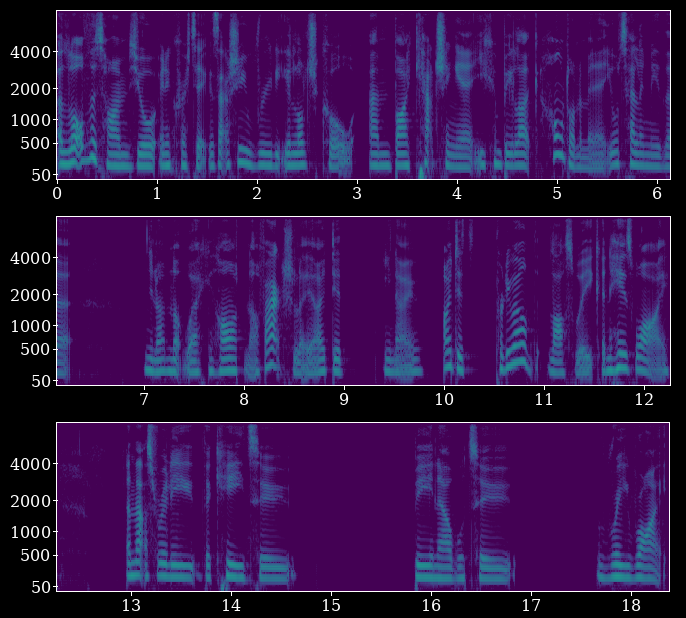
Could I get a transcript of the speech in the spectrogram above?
a lot of the times, your inner critic is actually really illogical, and by catching it, you can be like, hold on a minute, you're telling me that, you know, I'm not working hard enough. Actually, I did, you know, I did pretty well last week, and here's why. And that's really the key to being able to rewrite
